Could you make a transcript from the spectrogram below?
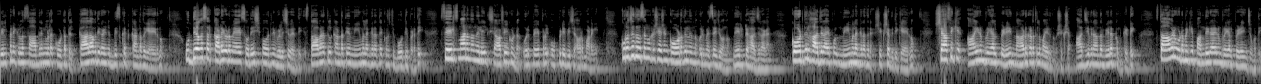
വിൽപ്പനയ്ക്കുള്ള സാധനങ്ങളുടെ കൂട്ടത്തിൽ കാലാവധി കഴിഞ്ഞ ബിസ്ക്കറ്റ് കണ്ടെത്തുകയായിരുന്നു ഉദ്യോഗസ്ഥർ കടയുടമയായ സ്വദേശി പൗരനെ വിളിച്ചു വരുത്തി. സ്ഥാപനത്തിൽ കണ്ടെത്തിയ നിയമലംഘനത്തെക്കുറിച്ച് ബോധ്യപ്പെടുത്തി. സെയിൽസ്മാൻ എന്ന നിലയിൽ ഷാഫിയെ കൊണ്ട് ഒരു പേപ്പറിൽ ഒപ്പിടിപ്പിച്ച് അവർ മടങ്ങി. കുറച്ച് ദിവസങ്ങൾക്ക് ശേഷം കോടതിയിൽ നിന്ന് ഒരു മെസ്സേജ് വന്നു. നേരിട്ട് ഹാജരാകാൻ. കോടതിയിൽ ഹാജരായപ്പോൾ നിയമലംഘനത്തിന് ശിക്ഷ വിധിക്കുകയായിരുന്നു. ഷാഫിക്ക് ആയിരം റിയാൽ പിഴയും നാടുകടത്തലുമായിരുന്നു ശിക്ഷ. ആജീവനാന്ത വിലക്കും കിട്ടി. സ്ഥാപന ഉടമയ്ക്ക് പന്തിരായിരം റിയാൽ പിഴയും ചുമത്തി.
